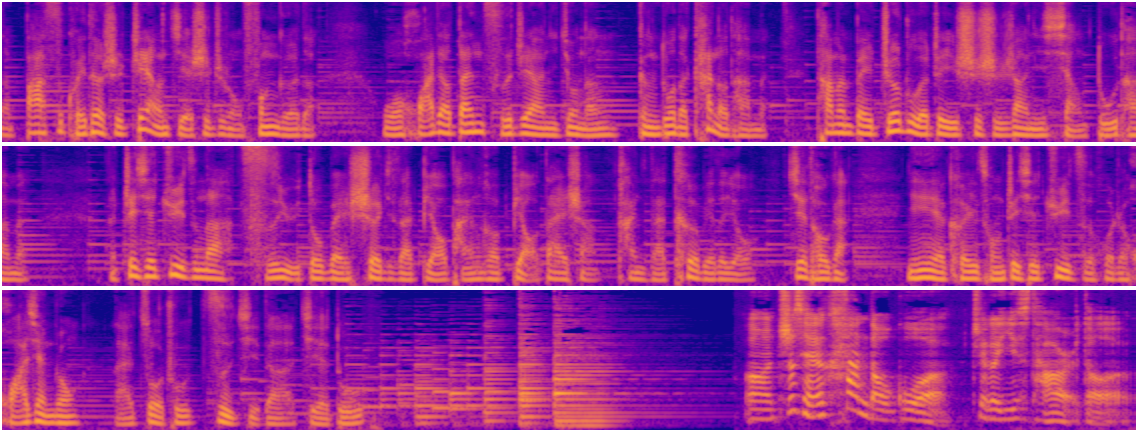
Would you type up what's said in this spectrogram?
那巴斯奎特是这样解释这种风格的。我划掉单词，这样你就能更多的看到他们。他们被遮住的这一事实，让你想读他们。那这些句子呢？词语都被设计在表盘和表带上，看起来特别的有街头感。您也可以从这些句子或者划线中来做出自己的解读。呃，之前看到过这个伊斯塔尔的，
